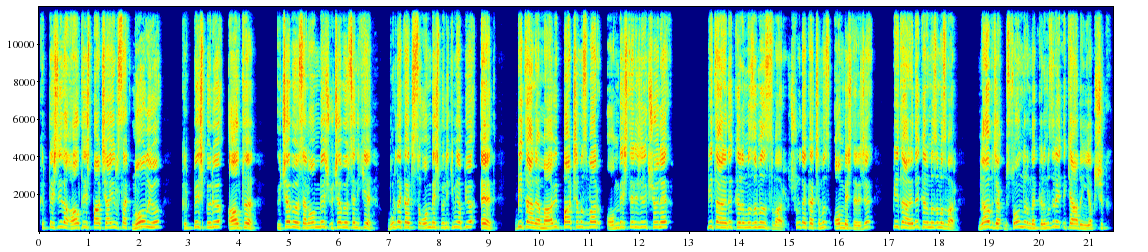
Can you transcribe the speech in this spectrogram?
45'liyi de 6 eş parçaya ayırırsak ne oluyor? 45 bölü 6. 3'e bölsen 15, 3'e bölsen 2. Burada kaçısı 15 bölü 2 mi yapıyor? Evet. Bir tane mavi parçamız var. 15 derecelik şöyle. Bir tane de kırmızımız var. Şurada kaçımız? 15 derece. Bir tane de kırmızımız var. Ne yapacakmış? Son durumda kırmızı renkli kağıdın yapışık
